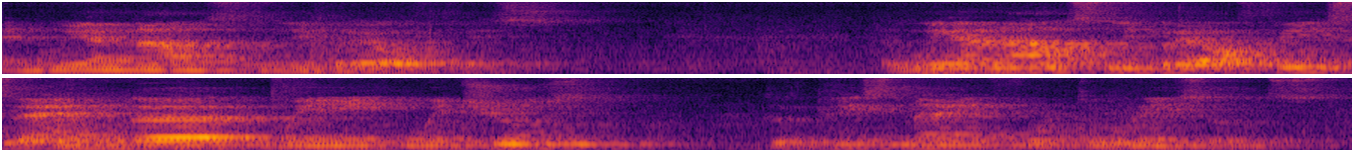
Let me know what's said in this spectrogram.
and we announced LibreOffice. We announced LibreOffice and uh, we, we choose this name for two reasons.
